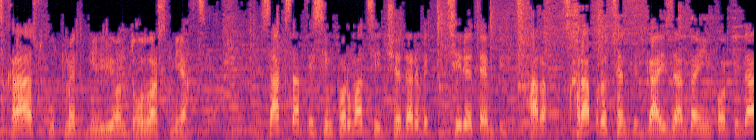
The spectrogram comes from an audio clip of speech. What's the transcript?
915 მილიონ დოლარს მიაღწია. საქსტატის ინფორმაციით შედარებით მცირე ტემპით 9%-ით გაიზარდა იმპორტი და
